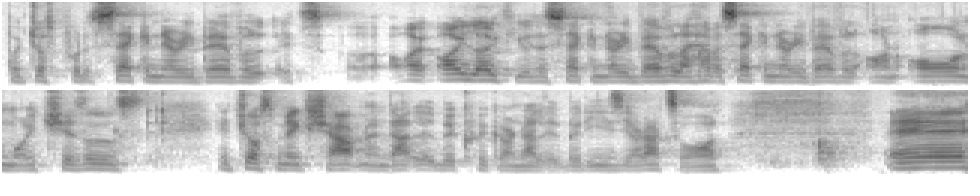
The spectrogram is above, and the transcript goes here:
but just put a secondary bevel. It's I, I, like to use a secondary bevel. I have a secondary bevel on all my chisels. It just makes sharpening that a little bit quicker and that little bit easier, that's all. Uh,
